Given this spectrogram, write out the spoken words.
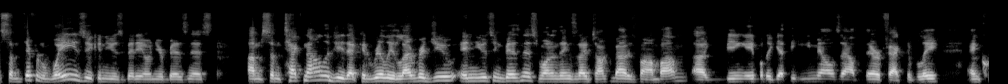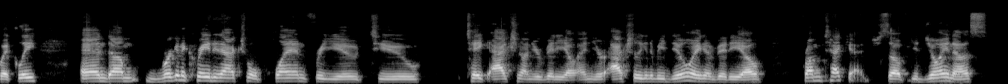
some different ways you can use video in your business, um, some technology that could really leverage you in using business. One of the things that I talked about is BombBomb, uh, being able to get the emails out there effectively and quickly. And um, we're going to create an actual plan for you to take action on your video. And you're actually going to be doing a video from Tech Edge. So if you join us,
